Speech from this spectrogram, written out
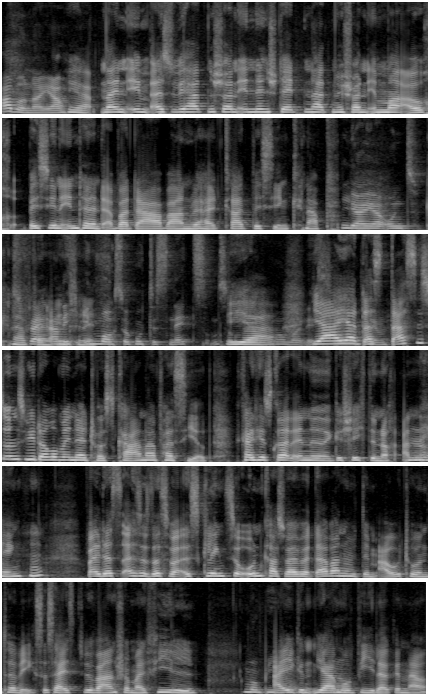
Aber naja. Ja, nein, eben, also wir hatten schon in den Städten hatten wir schon immer auch ein bisschen Internet, aber da waren wir halt gerade ein bisschen knapp. Ja, ja, und Knapp vielleicht auch nicht Internet. immer so gutes Netz und so. Ja, ja, so ja, das, dem- das ist uns wiederum in der Toskana passiert. Da kann ich jetzt gerade eine Geschichte noch anhängen, weil das, also das war, es klingt so unkrass, weil wir, da waren wir mit dem Auto unterwegs. Das heißt, wir waren schon mal viel Mobil. eigen, ja, mobiler, genau.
